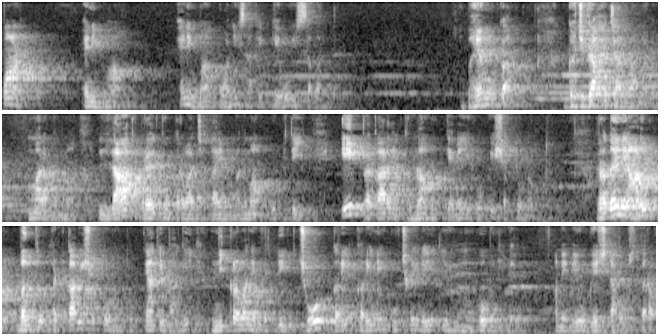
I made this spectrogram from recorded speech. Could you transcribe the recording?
પણ એની માં એની માં કોની સાથે કેવો સંબંધ? ભયંકર ગજગાહ ચાલવા માંડ્યો. મારા મનમાં લાખ પ્રયત્નો કરવા છતાંય મનમાં ઉઠતી એક પ્રકારની ધૃણા હું કેમેય રોકી શકતો નહોતો. હૃદયને આળું બનતું અટકાવી શકતો નહોતો. ત્યાંથી ભાગી નીકળવાની વૃત્તિ જોર કરી કરીને ઉછળી રહી હતી. હું મોઘો બની ગયો. અમે બેઉ ગેસ્ટ હાઉસ તરફ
